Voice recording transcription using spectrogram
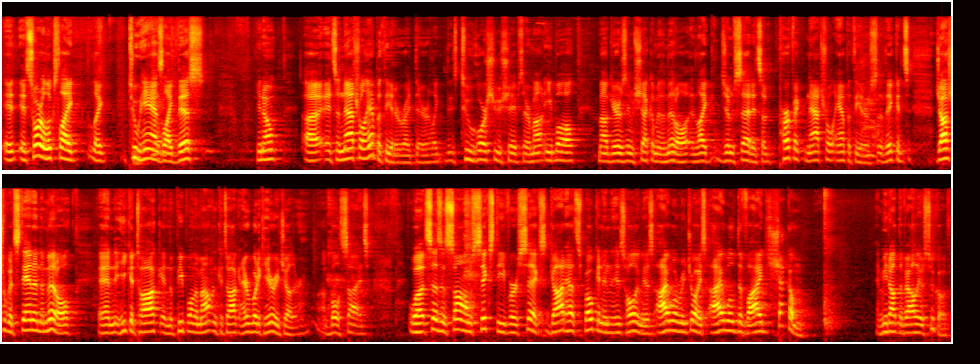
It, it sort of looks like, like two hands like this. You know, uh, it's a natural amphitheater right there, like these two horseshoe shapes there, Mount Ebal Mount Gerizim, Shechem in the middle. And like Jim said, it's a perfect natural amphitheater. So they could, Joshua could stand in the middle and he could talk, and the people on the mountain could talk, and everybody could hear each other on both sides. Well, it says in Psalm 60, verse 6 God hath spoken in his holiness, I will rejoice, I will divide Shechem and mete out the valley of Sukkoth.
